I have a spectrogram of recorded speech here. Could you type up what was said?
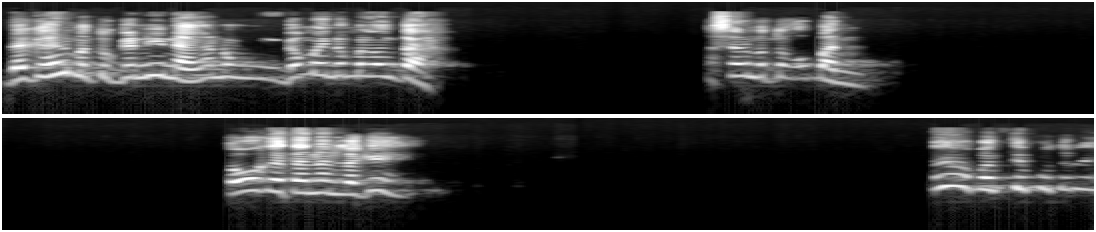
Daghan man to ganina, anong gamay naman lang ta. Asa naman tong uban? Tawag ka tanan lagi. Ay, abante mo dali.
